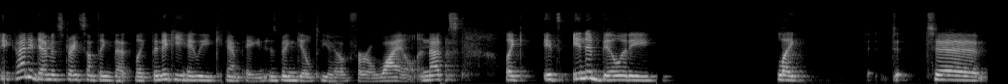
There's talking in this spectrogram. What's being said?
it kind of demonstrates something that like the Nikki Haley campaign has been guilty of for a while, and that's like its inability, like to, to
